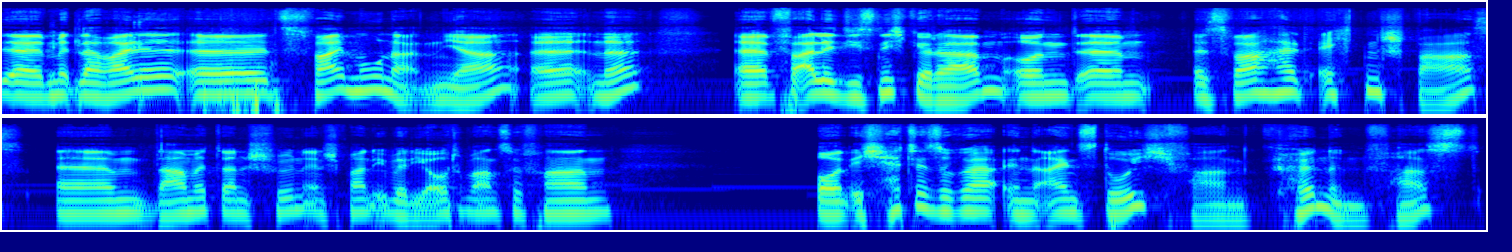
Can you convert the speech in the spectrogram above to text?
äh, mittlerweile äh, zwei Monaten, ja, äh, ne? Äh, für alle, die es nicht gehört haben. Und ähm, es war halt echt ein Spaß, ähm, damit dann schön entspannt über die Autobahn zu fahren. Und ich hätte sogar in eins durchfahren können, fast.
